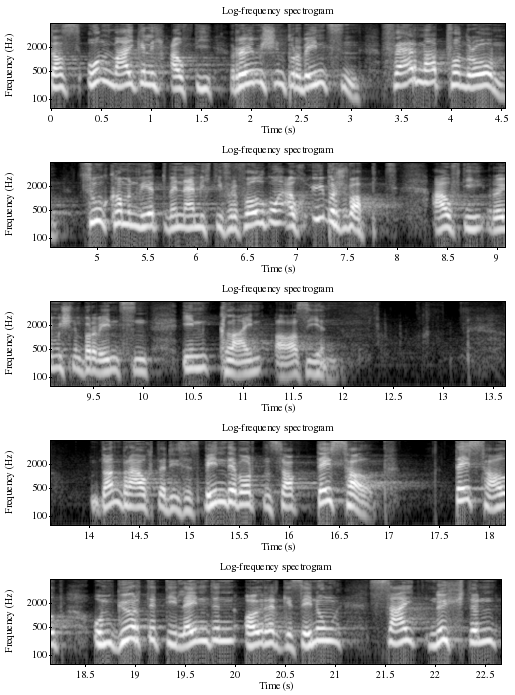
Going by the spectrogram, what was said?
das unweigerlich auf die römischen Provinzen fernab von Rom zukommen wird, wenn nämlich die Verfolgung auch überschwappt auf die römischen Provinzen in Kleinasien. Und dann braucht er dieses Bindewort und sagt, deshalb, deshalb umgürtet die Lenden eurer Gesinnung, seid nüchtern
